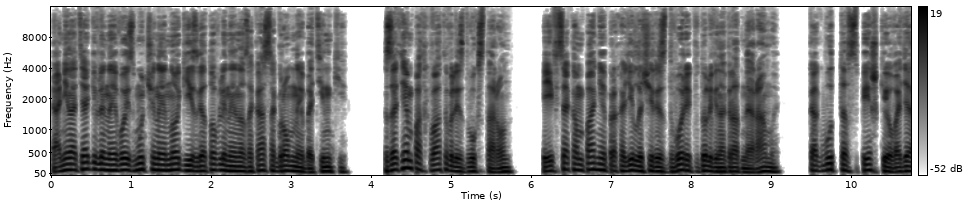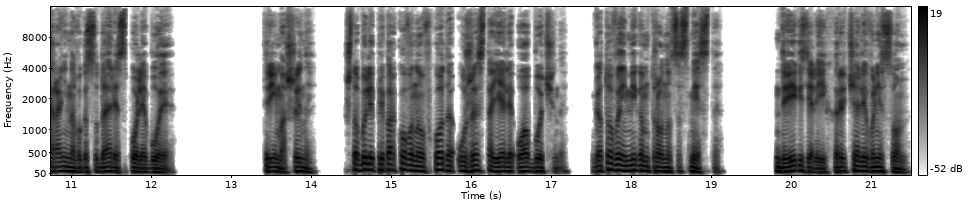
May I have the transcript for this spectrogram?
они натягивали на его измученные ноги изготовленные на заказ огромные ботинки, затем подхватывали с двух сторон, и вся компания проходила через дворик вдоль виноградной рамы, как будто в спешке уводя раненого государя с поля боя. Три машины что были припаркованы у входа, уже стояли у обочины, готовые мигом тронуться с места. Двигатели их рычали в унисон.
